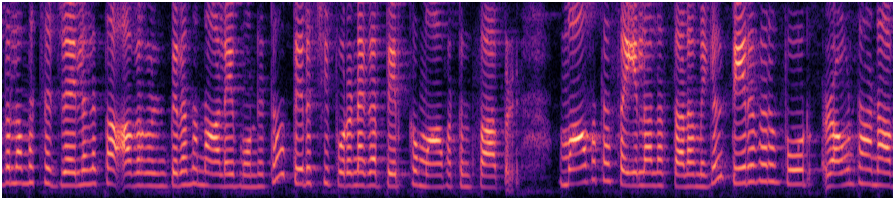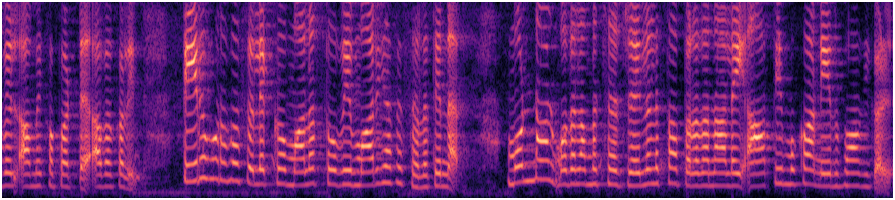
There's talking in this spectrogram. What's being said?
முதலமைச்சர் ஜெயலலிதா அவர்களின் பிறந்த நாளை முன்னிட்டு திருச்சி புறநகர் தெற்கு மாவட்டம் சார்பில் மாவட்ட செயலாளர் தலைமையில் திருவெரும்பூர் ரவுண்டானாவில் அமைக்கப்பட்ட அவர்களின் திருவுருவ சிலைக்கு மலர் தூவி மரியாதை செலுத்தினர். முன்னாள் முதலமைச்சர் ஜெயலலிதா பிறந்த நாளை அதிமுக நிர்வாகிகள்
